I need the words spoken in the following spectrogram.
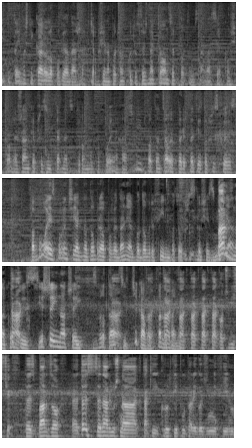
I tutaj właśnie Karol opowiada, że chciał się na początku dostać na koncert, potem znalazł jakąś koleżankę przez internet, z którą mógł pojechać i potem całe perypetie, to wszystko jest... Fabuła jest, powiem Ci, jak na dobre opowiadanie albo dobry film, bo to wszystko się zmienia, Bardzo- na końcu tak. jest jeszcze inaczej, zwrot akcji. Ciekawe, tak, bardzo tak, fajne. tak, tak, tak, tak, oczywiście. To jest bardzo, e, to jest scenariusz na taki krótki, półtorej godzinny film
